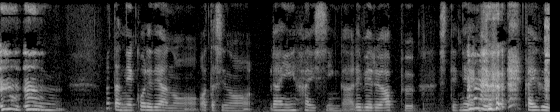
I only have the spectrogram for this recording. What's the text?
うんううんん、またねこれであの私の LINE 配信がレベルアップしてね、うん 開封率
